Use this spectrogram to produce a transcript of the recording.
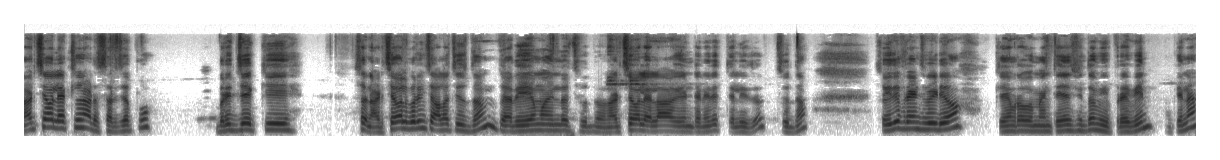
నడిచే వాళ్ళు ఎట్లా నడుస్తారు చెప్పు? బ్రిడ్జ్ ఎక్కి. సో నడిచే వాళ్ళ గురించి ఆలోచిద్దాం. అది ఏమైందో చూద్దాం. నడిచే వాళ్ళు ఎలా ఏంటి అనేది తెలీదు. చూద్దాం. సో ఇది friends video camera women Tej మీ ప్రవీణ్. ఓకేనా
